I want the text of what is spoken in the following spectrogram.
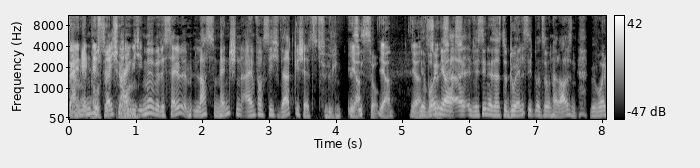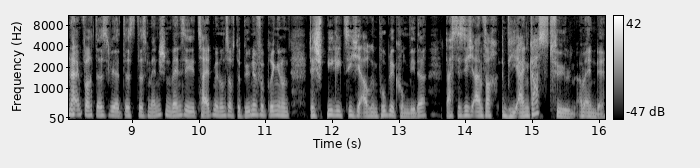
deine Am Ende Position. sprechen wir eigentlich immer über dasselbe. Lassen Menschen einfach sich wertgeschätzt fühlen. Das ja, so. Ja, Ja, wir wollen so ja, äh, wir sind jetzt aus der Duellsituation heraus. Wir wollen einfach, dass wir, dass, dass Menschen, wenn sie Zeit mit uns auf der Bühne verbringen, und das spiegelt sich ja auch im Publikum wieder, dass sie sich einfach wie ein Gast fühlen am Ende.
